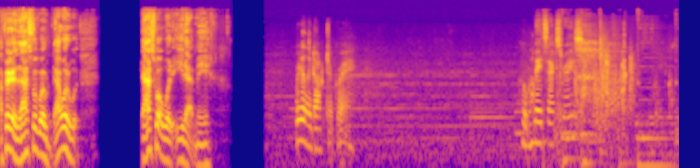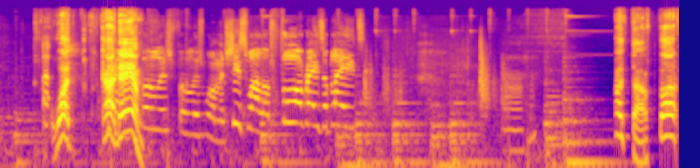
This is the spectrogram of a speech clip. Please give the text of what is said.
I figured. That's what would, that would that's what would eat at me. Really, Dr. Grey? Who Mate's x-rays? Uh, what? God damn! Foolish, foolish woman. She swallowed four razor blades. Mm-hmm. What the fuck?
